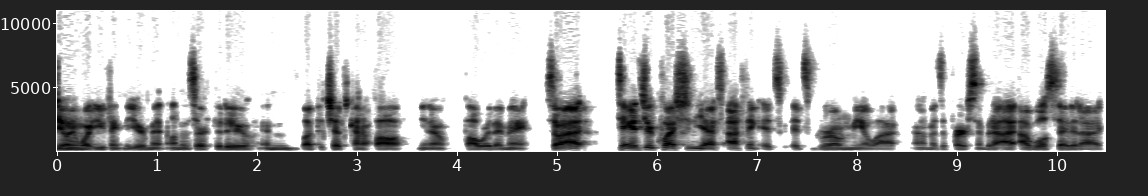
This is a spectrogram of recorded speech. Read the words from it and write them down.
doing what you think that you're meant on this earth to do and let the chips kind of fall you know fall where they may. So i to answer your question yes i think it's it's grown me a lot um, as a person but I, I will say that i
